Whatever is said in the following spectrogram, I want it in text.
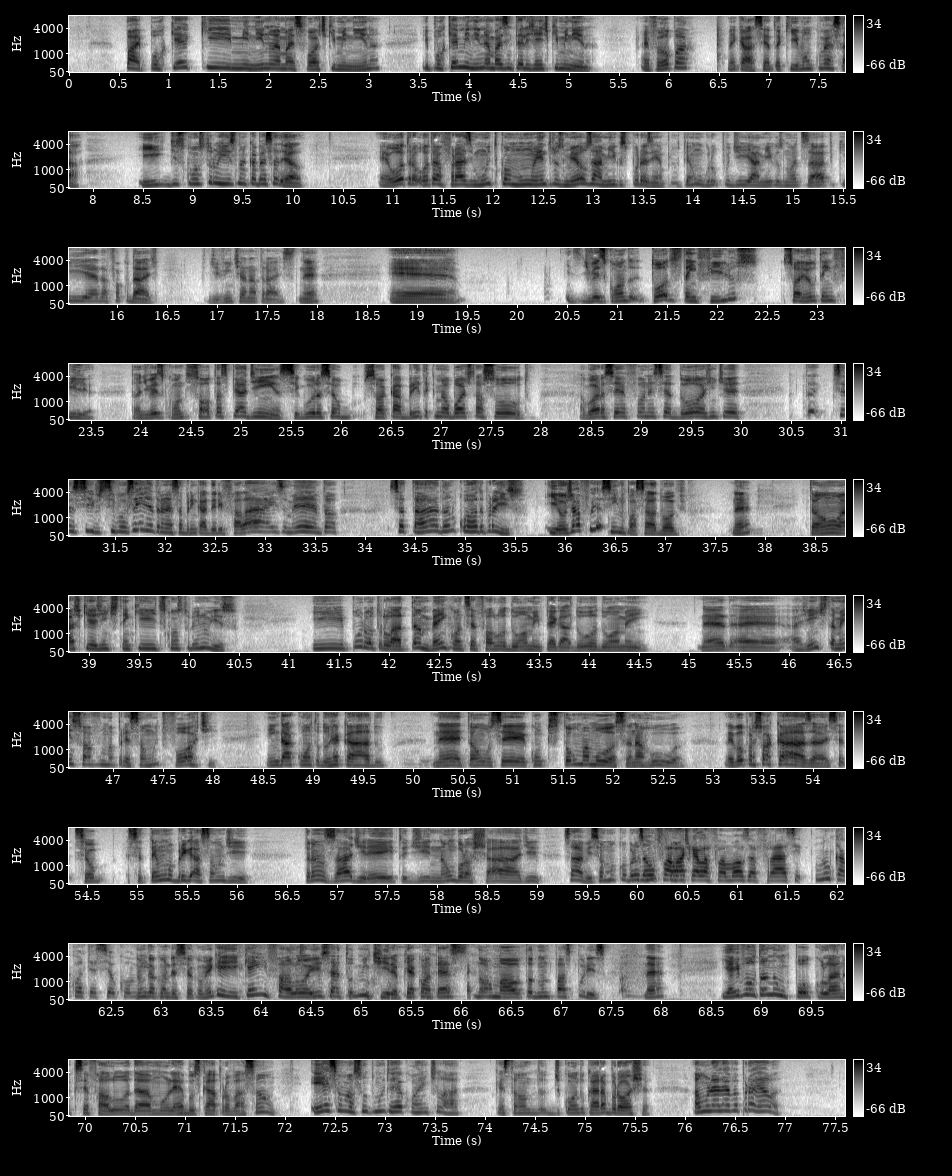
pai, por que, que menino é mais forte que menina? E por que menino é mais inteligente que menina? Aí falou, opa, vem cá, senta aqui vamos conversar. E desconstruir isso na cabeça dela. É outra, outra frase muito comum entre os meus amigos, por exemplo. Eu tenho um grupo de amigos no WhatsApp que é da faculdade, de 20 anos atrás, né? É, de vez em quando, todos têm filhos, só eu tenho filha. Então, de vez em quando, solta as piadinhas. Segura seu, sua cabrita que meu bote está solto. Agora você é fornecedor, a gente se, se, se, você entra nessa brincadeira e fala, ah, é isso mesmo, tal, você tá dando corda para isso. E eu já fui assim no passado, óbvio, né? Então, acho que a gente tem que ir desconstruindo isso. E, por outro lado, também, quando você falou do homem pegador, do homem, né, é, a gente também sofre uma pressão muito forte em dar conta do recado, uhum. né? Então, você conquistou uma moça na rua, levou para sua casa, você, você, você tem uma obrigação de transar direito, de não brochar, de. Sabe? Isso é uma cobrança Não falar forte. aquela famosa frase, nunca aconteceu comigo. Nunca aconteceu comigo. E quem falou isso é tudo mentira, porque acontece normal, todo mundo passa por isso, né? E aí, voltando um pouco lá no que você falou da mulher buscar aprovação, esse é um assunto muito recorrente lá. questão de quando o cara brocha. A mulher leva para ela.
